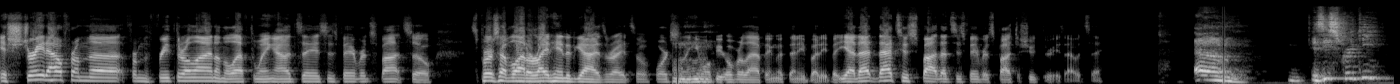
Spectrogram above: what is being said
It's straight out from the from the free throw line on the left wing, I would say is his favorite spot. So Spurs have a lot of right-handed guys, right? So fortunately, mm-hmm. he won't be overlapping with anybody. But yeah, that that's his spot. That's his favorite spot to shoot threes. I would say. Um, is he streaky?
